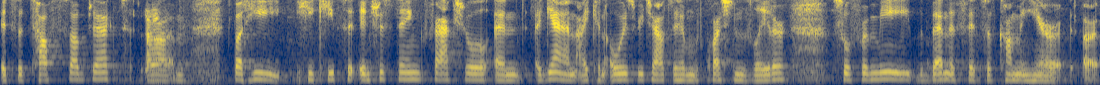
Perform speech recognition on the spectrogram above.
It's a tough subject, Yeah. um, but he he keeps it interesting, factual, and again, I can always reach out to him with questions later. So for me, the benefits of coming here, are,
